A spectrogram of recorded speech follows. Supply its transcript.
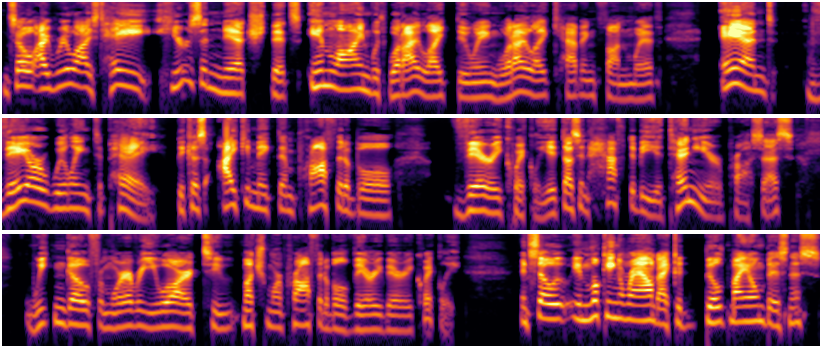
And so I realized, hey, here's a niche that's in line with what I like doing, what I like having fun with, and they are willing to pay because I can make them profitable very quickly. It doesn't have to be a 10 year process we can go from wherever you are to much more profitable very, very quickly. And so, in looking around, I could build my own business.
